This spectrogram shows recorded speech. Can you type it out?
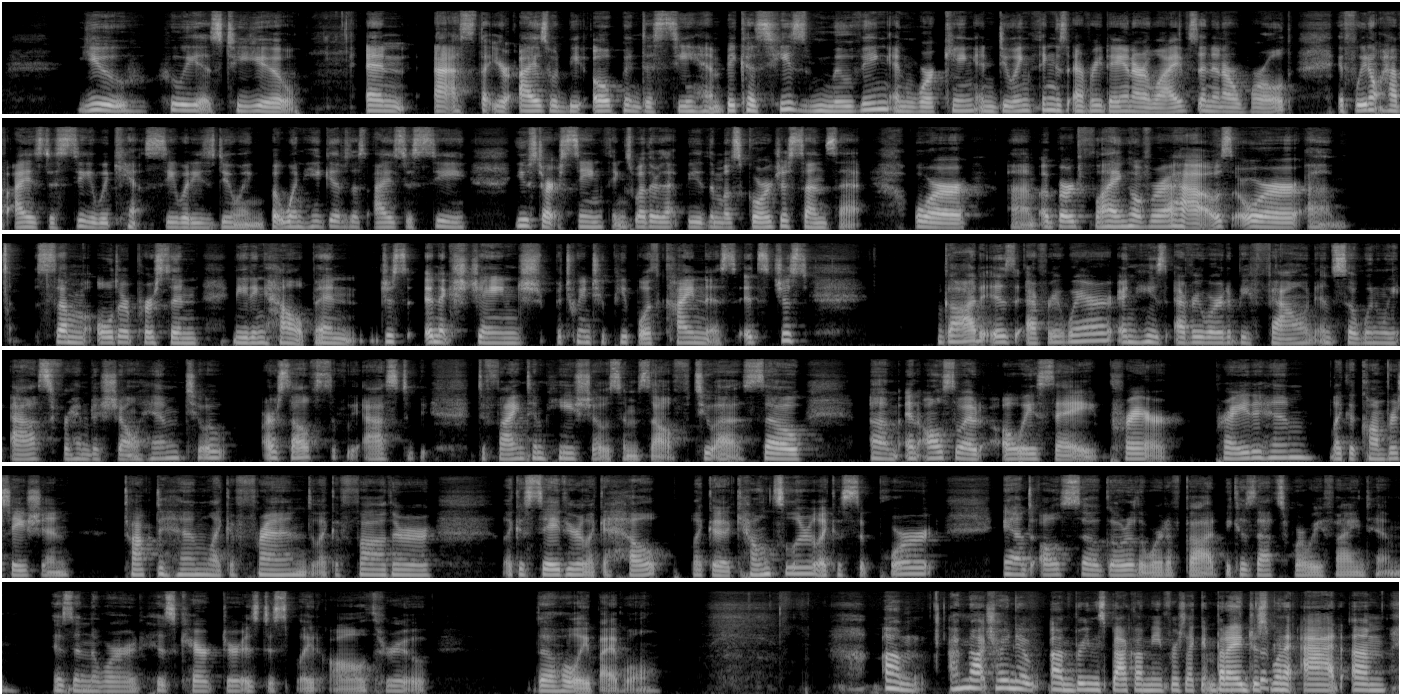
you who he is to you and ask that your eyes would be open to see him because he's moving and working and doing things every day in our lives and in our world. If we don't have eyes to see, we can't see what he's doing. But when he gives us eyes to see, you start seeing things, whether that be the most gorgeous sunset or um, a bird flying over a house or um, some older person needing help and just an exchange between two people with kindness. It's just God is everywhere and he's everywhere to be found. And so when we ask for him to show him to ourselves, if we ask to be, to find him, he shows himself to us. So um, and also I would always say prayer. Pray to him like a conversation. Talk to him like a friend, like a father, like a savior, like a help, like a counselor, like a support, and also go to the word of God because that's where we find him is in the word. His character is displayed all through the Holy Bible. Um, I'm not trying to um, bring this back on me for a second, but I just okay. want to add. Um,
